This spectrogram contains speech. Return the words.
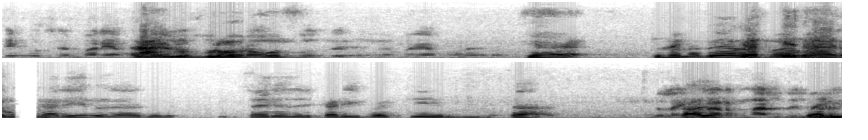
de José María Ah, Morelos, los Broncos. de José María Morelos, O sea, ya juegos quedaron. del Caribe, la de- serie del Caribe aquí, está, de la Tal- Invernal del Bernal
